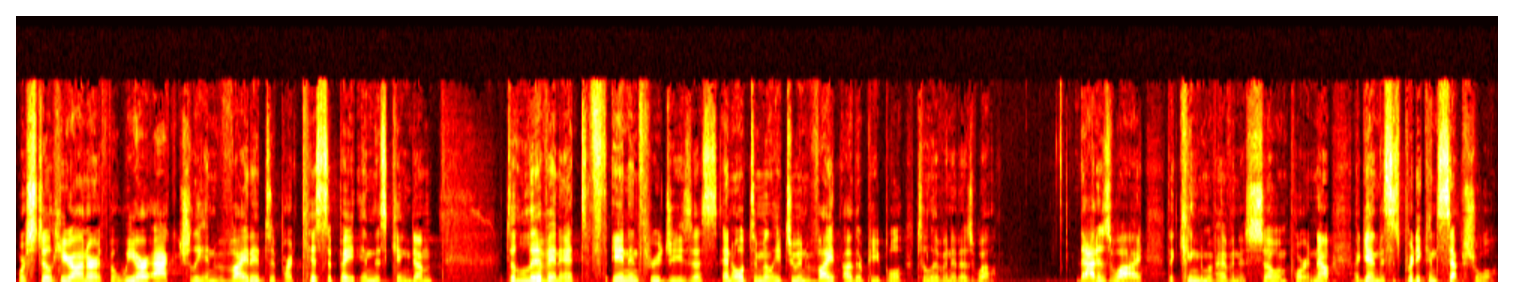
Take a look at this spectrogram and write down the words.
We're still here on earth, but we are actually invited to participate in this kingdom, to live in it, in and through Jesus, and ultimately to invite other people to live in it as well. That is why the kingdom of heaven is so important. Now, again, this is pretty conceptual.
